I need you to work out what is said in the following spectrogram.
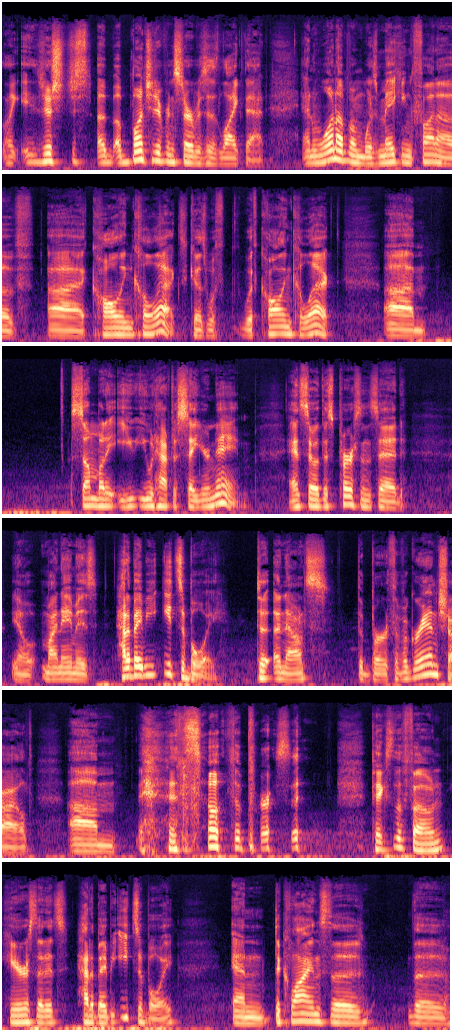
like it's just just a, a, bunch of different services like that and one of them was making fun of uh, calling collect because with with calling collect um, somebody you, you would have to say your name and so this person said you know my name is how to baby it's a boy to announce the birth of a grandchild um, and so the person picks the phone hears that it's how to baby eats a boy and declines the the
